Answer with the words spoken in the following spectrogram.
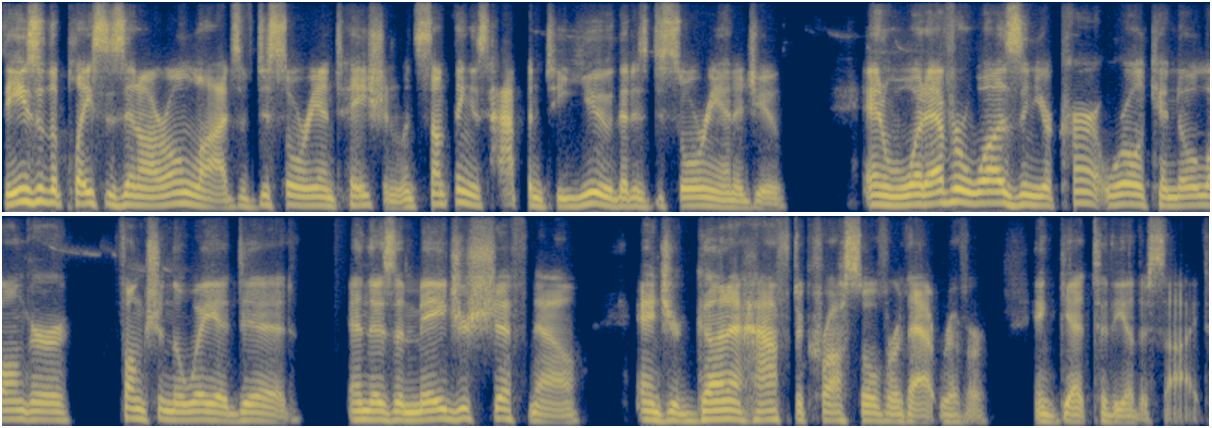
These are the places in our own lives of disorientation when something has happened to you that has disoriented you. And whatever was in your current world can no longer function the way it did. And there's a major shift now, and you're going to have to cross over that river and get to the other side.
